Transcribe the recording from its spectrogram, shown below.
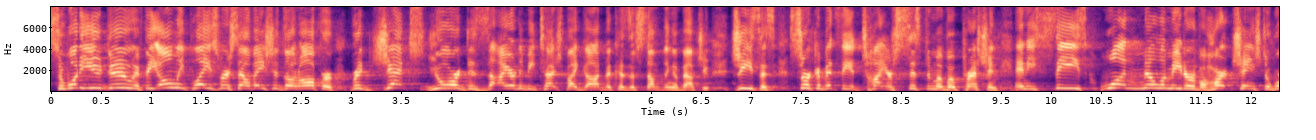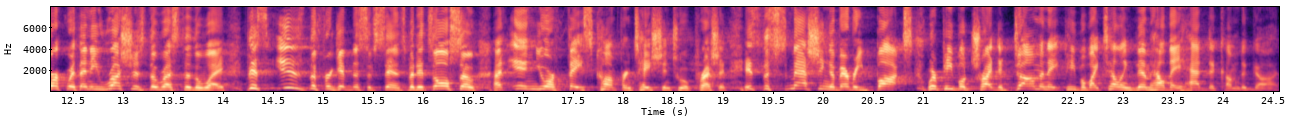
So, what do you do if the only place where salvation's on offer rejects your desire to be touched by God because of something about you? Jesus circumvents the entire system of oppression and he sees one millimeter of a heart change to work with and he rushes the rest of the way. This is the forgiveness of sins, but it's also an in your face confrontation to oppression. It's the smashing of every box where people tried to dominate people by telling them how they had to come to God.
